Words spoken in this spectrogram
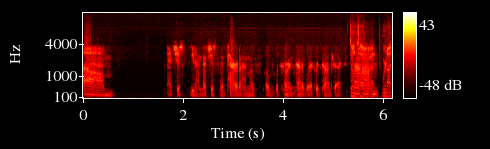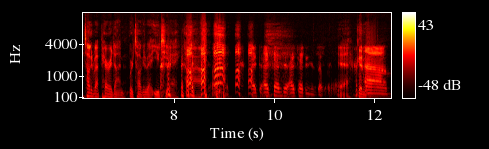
Um, that's just you know that's just the paradigm of, of the current kind of record contract. Don't talk Um, about. We're not talking about paradigm. We're talking about UTA. I, I tend to I tend to use that word. yeah, good one. Um,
